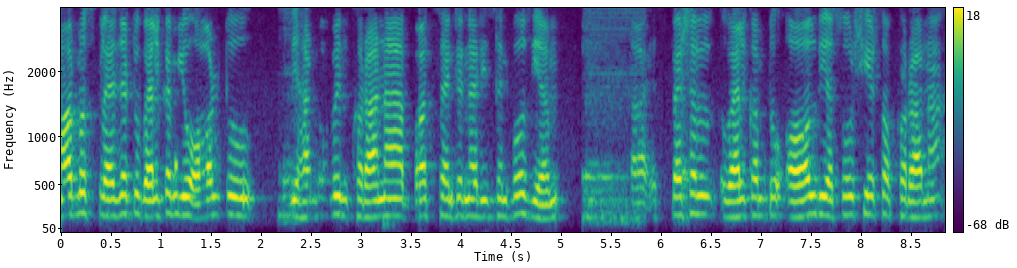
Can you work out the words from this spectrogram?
enormous pleasure to welcome you all to the Har Gobind Khorana Birth Centenary Symposium. Uh, a special welcome to all the associates of Khorana,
